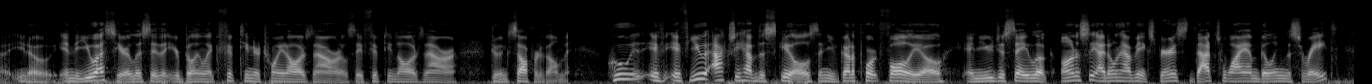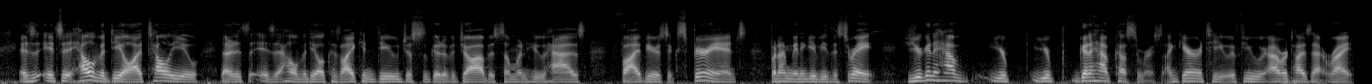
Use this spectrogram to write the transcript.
uh, you know, in the US here, let's say that you're billing like 15 or $20 an hour, let's say $15 an hour doing software development. Who if, if you actually have the skills and you've got a portfolio and you just say look honestly i don't have any experience. That's why i'm billing this rate. It's, it's a hell of a deal. I tell you that it's, it's a hell of a deal because i can do just as good of a job as someone who has five years experience but i'm going to give you this rate. You're going to have you're you're going to have customers. I guarantee you if you advertise that right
